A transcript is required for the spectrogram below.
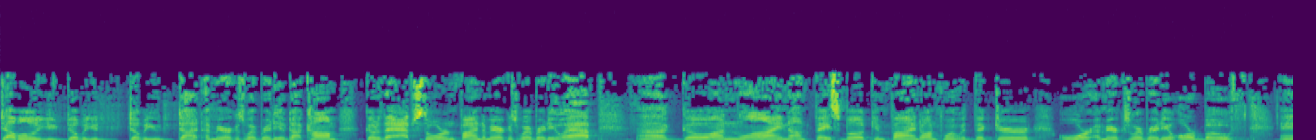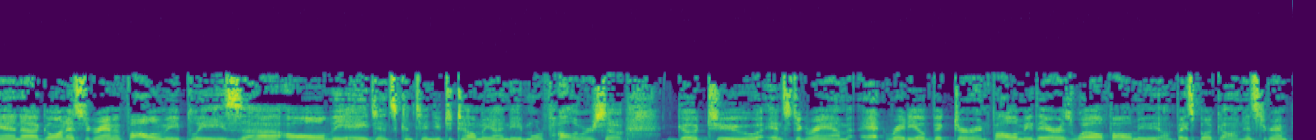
www.americaswebradio.com. Go to the App Store and find America's Web Radio app. Uh, go online on Facebook and find On Point with Victor or America's Web Radio or both. And uh, go on Instagram and follow me, please. Uh, all the agents continue to tell me I need more followers, so go to Instagram at Radio Victor and follow me there as well. Follow me on Facebook, on Instagram.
